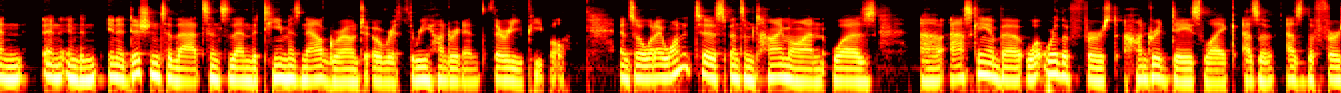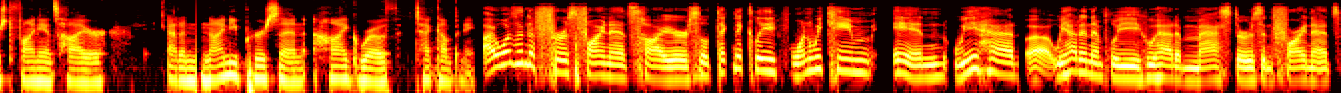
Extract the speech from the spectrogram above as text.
And, and, in addition to that, since then, the team has now grown to over 330 people. And so, what I wanted to spend some time on was uh, asking about what were the first 100 days like as a as the first finance hire at a 90 person high growth tech company? I wasn't the first finance hire. So technically, when we came in, we had uh, we had an employee who had a master's in finance,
